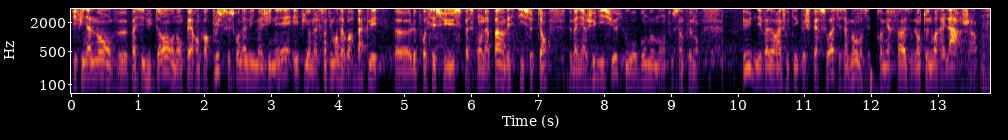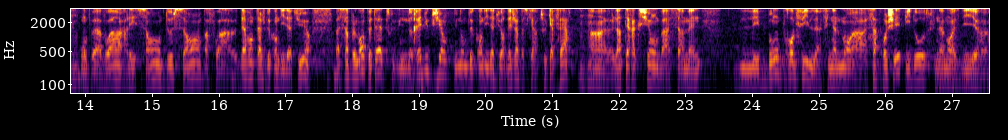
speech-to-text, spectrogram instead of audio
Puis finalement, on veut passer du temps, on en perd encore plus que ce qu'on avait imaginé, et puis on a le sentiment d'avoir bâclé euh, le processus parce qu'on n'a pas investi ce temps de manière judicieuse ou au bon moment, tout simplement une des valeurs ajoutées que je perçois, c'est simplement dans cette première phase où l'entonnoir est large, hein, mhm. où on peut avoir allez, 100, 200, parfois euh, davantage de candidatures, bah, simplement peut-être une réduction du nombre de candidatures, déjà parce qu'il y a un truc à faire. Mhm. Hein, euh, l'interaction, bah, ça amène les bons profils finalement à s'approcher, puis d'autres finalement à se dire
